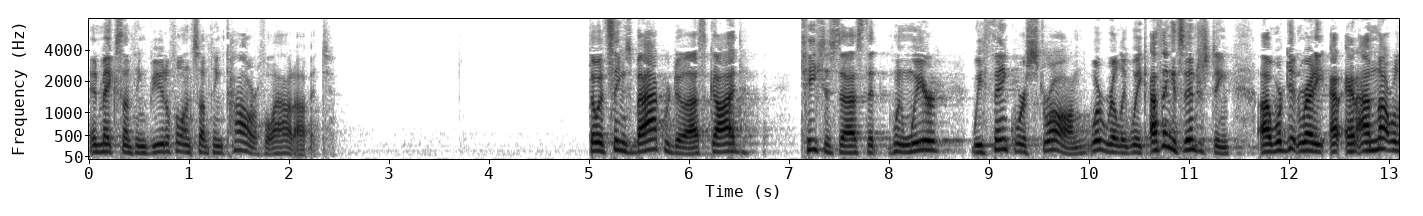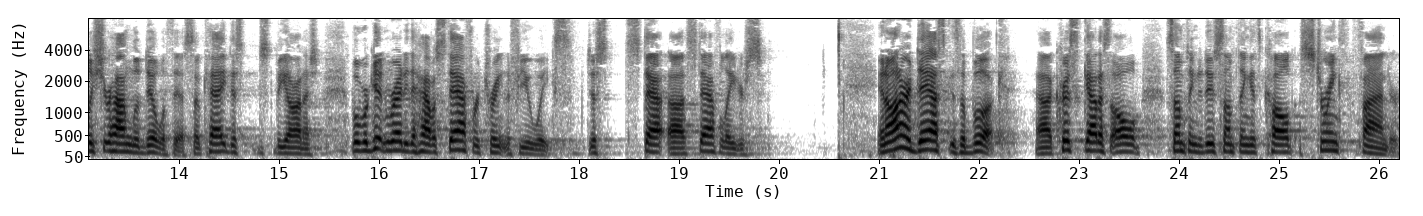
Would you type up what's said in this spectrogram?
and make something beautiful and something powerful out of it. Though it seems backward to us, God teaches us that when we're we think we're strong, we're really weak. I think it's interesting. Uh, we're getting ready, and I'm not really sure how I'm going to deal with this, okay? Just, just to be honest. But we're getting ready to have a staff retreat in a few weeks, just staff, uh, staff leaders. And on our desk is a book. Uh, Chris got us all something to do something. It's called Strength Finder.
